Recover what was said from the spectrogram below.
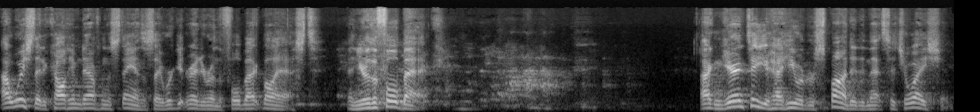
I wish they'd have called him down from the stands and say, "We're getting ready to run the fullback blast, and you're the fullback." I can guarantee you how he would responded in that situation.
